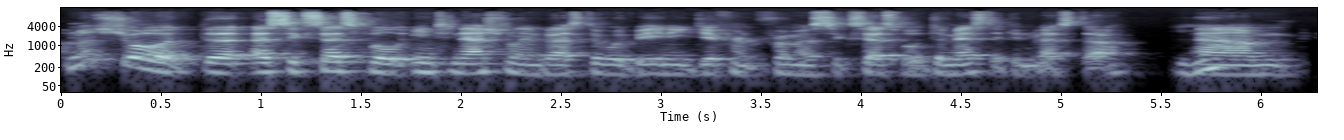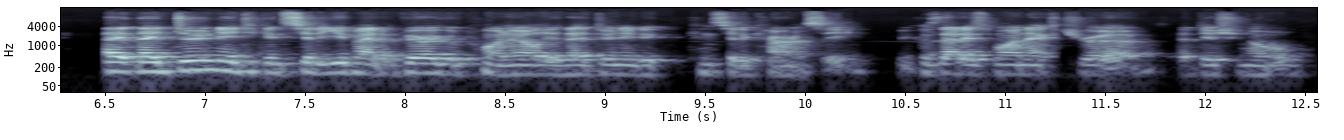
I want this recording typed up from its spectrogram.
i'm not sure that a successful international investor would be any different from a successful domestic investor mm-hmm. um, they, they do need to consider you made a very good point earlier they do need to consider currency because that is one extra additional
